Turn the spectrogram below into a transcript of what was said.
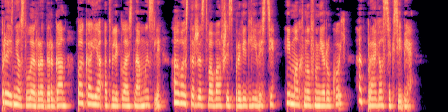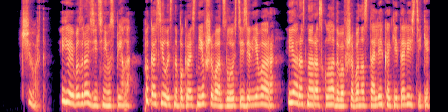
произнес Лэр Радерган, пока я отвлеклась на мысли о восторжествовавшей справедливости и, махнув мне рукой, отправился к себе. Черт, я и возразить не успела. Покосилась на покрасневшего от злости Зельевара, яростно раскладывавшего на столе какие-то листики,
